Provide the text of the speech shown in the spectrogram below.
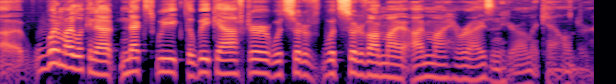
uh, what am I looking at next week, the week after? What's sort of what's sort of on my on my horizon here on my calendar?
